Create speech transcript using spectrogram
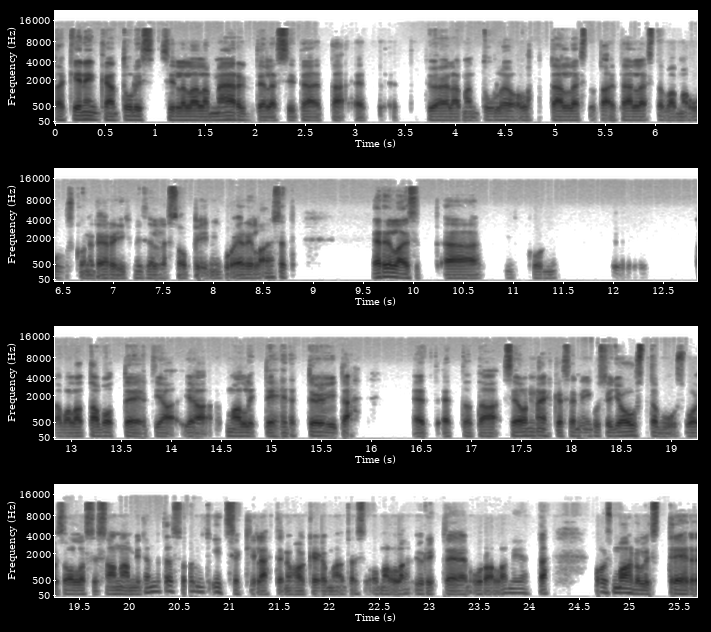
tai kenenkään tulisi sillä lailla määritellä sitä, että, että, että työelämän tulee olla tällaista tai tällaista, vaan mä uskon, että eri ihmisille sopii niin kuin erilaiset erilaiset ää, kun, tavallaan tavoitteet ja, ja mallit tehdä töitä. Et, et tota, se on ehkä se, niin se joustavuus voisi olla se sana, mitä mä tässä olen itsekin lähtenyt hakemaan tässä omalla yrittäjän urallani, että olisi mahdollista tehdä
